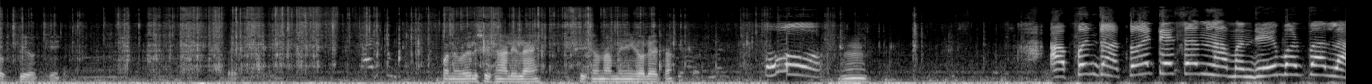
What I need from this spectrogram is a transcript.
okay okay. Panvel station आलेलं आहे. स्टेशन आम्ही निघालो आता. हो. हम्म. आपण जातोय स्टेशनला म्हणजे बर्फाला.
